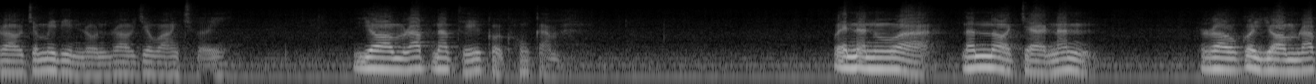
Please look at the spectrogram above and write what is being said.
เราจะไม่ดิ้นรน เราจะวางเฉย ยอมรับนับถือกฎของกรรมเป็นอนุว่านั้นนอกจากนั้น เราก็ยอมรับ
